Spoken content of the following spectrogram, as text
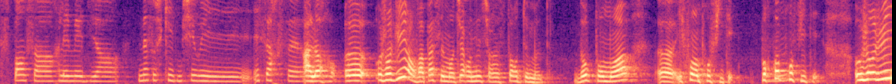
سبونسور لي ميديا الناس واش كيمشيو يسرفوا Alors euh, aujourd'hui on va pas se le mentir on est sur un sport de mode. Donc pour moi euh, il faut en profiter. Pourquoi mhm. profiter Aujourd'hui,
